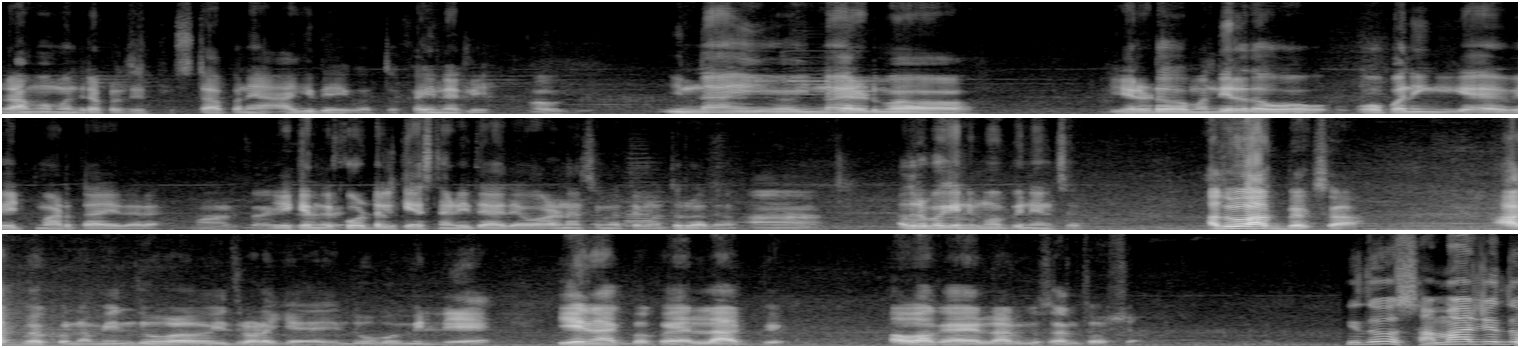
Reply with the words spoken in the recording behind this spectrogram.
ರಾಮ ಮಂದಿರ ಪ್ರತಿಷ್ಠಾಪನೆ ಆಗಿದೆ ಇವತ್ತು ಫೈನಲಿ ಹೌದು. ಇನ್ನ ಇನ್ನೂ ಎರಡು ಮ- ಎರಡು ಮಂದಿರದ ಓಪನಿಂಗಿಗೆ ವೇಟ್ ಮಾಡ್ತಾ ಇದ್ದಾರೆ. ಯಾಕೆಂದ್ರೆ ಕೋರ್ಟಲ್ಲಿ ಕೇಸ್ ನಡೀತಾ ಇದೆ ವಾರಣಾಸಿ ಮತ್ತೆ ಮಥುರಾದು. ಅದ್ರ ಬಗ್ಗೆ ನಿಮ್ಮ ಒಪಿನಿಯನ್ ಸರ್? ಅದು ಆಗ್ಬೇಕು ಸಾ ಆಗಬೇಕು, ನಮ್ಮ ಹಿಂದೂ ಇದ್ರೊಳಗೆ, ಹಿಂದೂ ಭೂಮಿಲಿ ಏನಾಗಬೇಕು ಎಲ್ಲ ಆಗಬೇಕು. ಅವಾಗ ಎಲ್ಲರಿಗೂ ಸಂತೋಷ. ಇದು ಸಮಾಜದ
